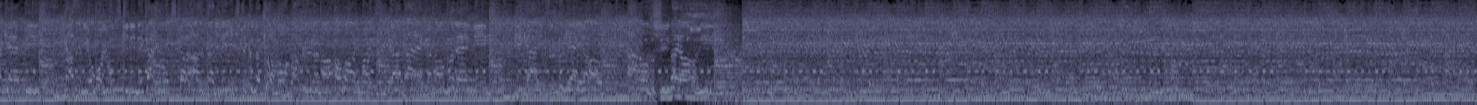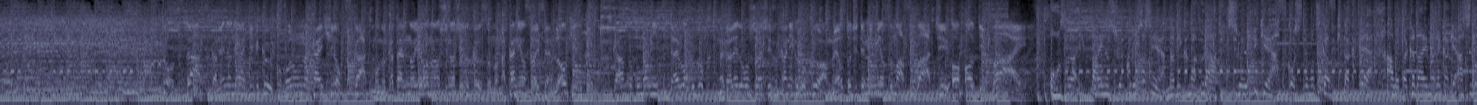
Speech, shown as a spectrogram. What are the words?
叫び風に思いを月に願いを力ある限り生きてくんだ今日も僕らの思いもいつか誰かの胸に光り続けようあの星のようにさつかめの音は響く心の中へ広く深く物語のような星の雫その中に遅い線路を築く。時間とともに時代は動く。流れる星は静かに動く。わ目を閉じて耳を澄ます。わ GOOD バイ。空いっぱいの白黒写真なびくマフラ白い池少しでも近づきたくてあの高台まで駆け足で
